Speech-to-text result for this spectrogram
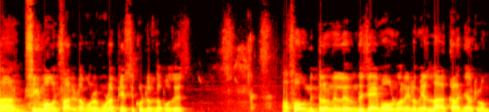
நான் சீமோகன் சாரிடம் ஒரு முறை பேசிக் கொண்டிருந்த போது அசோகமித்திரனிலிருந்து ஜெயமோகன் வரையிலும் எல்லா கலைஞர்களும்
